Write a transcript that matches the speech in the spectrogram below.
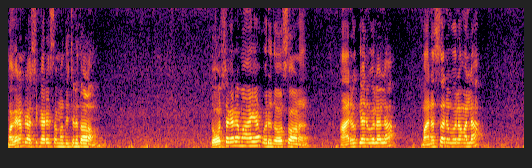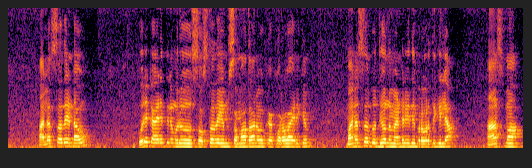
മകരം രാശിക്കാരെ സംബന്ധിച്ചിടത്തോളം ദോഷകരമായ ഒരു ദിവസമാണ്. ആരോഗ്യാനുകൂലമല്ല മനസ്സനുകൂലമല്ല അലസത ഉണ്ടാവും ഒരു കാര്യത്തിലും ഒരു സ്വസ്ഥതയും സമാധാനവും ഒക്കെ കുറവായിരിക്കും. മനസ്സ് ബുദ്ധിയൊന്നും വേണ്ട രീതിയിൽ പ്രവർത്തിക്കില്ല. ആസ്മ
